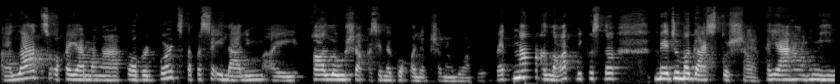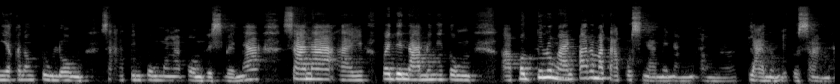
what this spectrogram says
uh, lots o kaya mga covered courts tapos sa ilalim ay hollow siya kasi nagko-collect siya ng water. But not a lot because the medyo magastos siya. Kaya humihingi ako ng tulong sa ating pong mga congressmen na sana ay pwede namin itong uh, pagtulungan para matapos namin ang, ang uh, planong ito sana.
